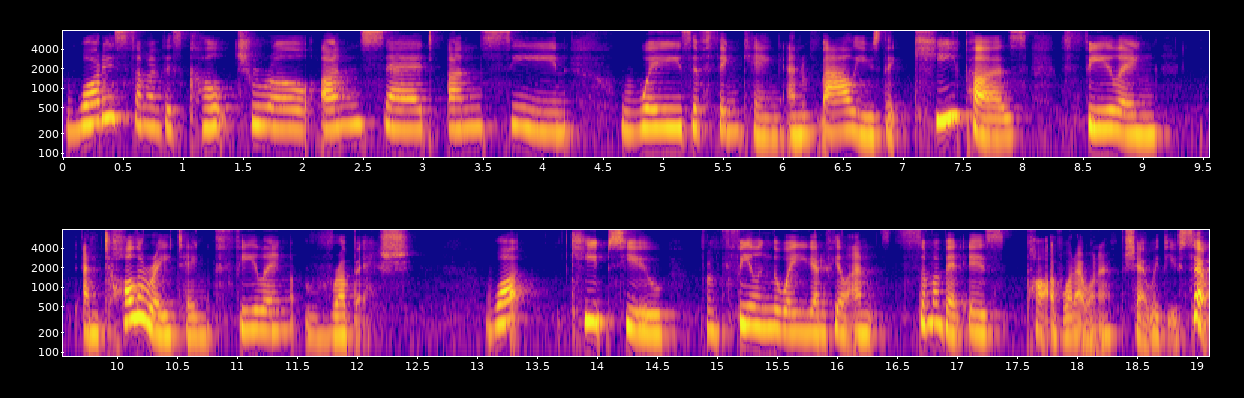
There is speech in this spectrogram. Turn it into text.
What is some of this cultural, unsaid, unseen ways of thinking and values that keep us feeling and tolerating feeling rubbish? What keeps you from feeling the way you got to feel? And some of it is part of what I want to share with you. So,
